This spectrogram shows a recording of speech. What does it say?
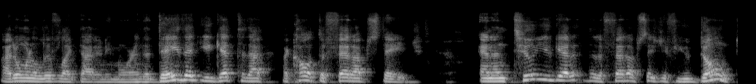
I don't want to live like that anymore. And the day that you get to that, I call it the fed up stage and until you get to the fed up stage, if you don't,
